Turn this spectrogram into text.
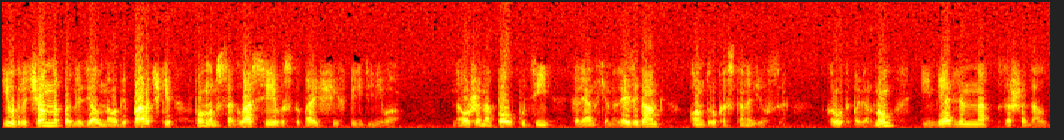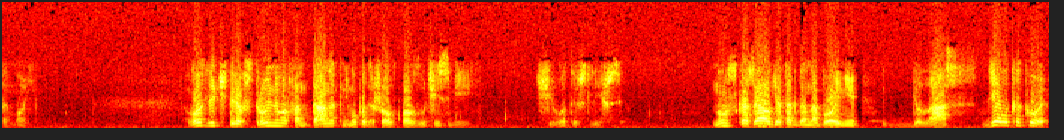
и удрученно поглядел на обе парочки в полном согласии, выступающие впереди него. Но уже на полпути к Ленхен-Лезиганг он вдруг остановился, круто повернул и медленно зашагал домой. Возле четырехструйного фонтана к нему подошел ползучий змей. «Чего ты злишься?» «Ну, сказал я тогда на бойне, глаз, дело какое!»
